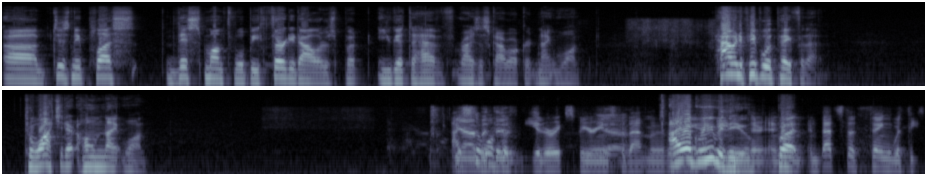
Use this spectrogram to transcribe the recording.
uh, Disney Plus this month will be thirty dollars, but you get to have Rise of Skywalker at night one? How many people would pay for that? To watch it at home night one. I Yeah, still but want the theater experience yeah. for that movie. I agree with you, and, but- and that's the thing with these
